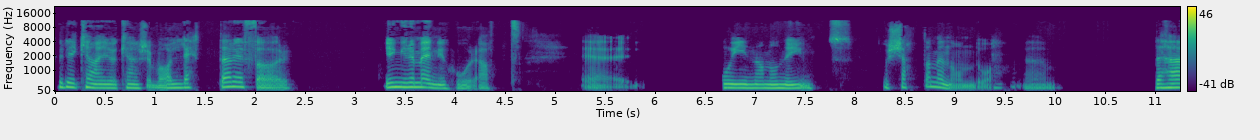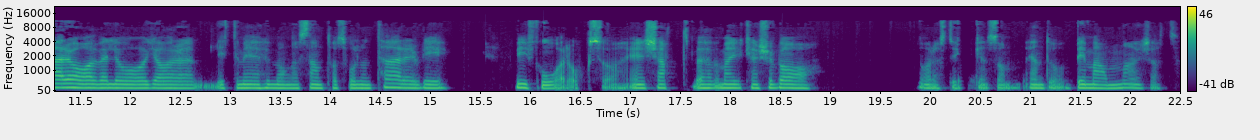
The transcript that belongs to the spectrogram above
För det kan ju kanske vara lättare för yngre människor att eh, gå in anonymt och chatta med någon då. Eh, det här har väl att göra lite med hur många samtalsvolontärer vi, vi får också. En chatt behöver man ju kanske vara några stycken som ändå bemannar. Så, att,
